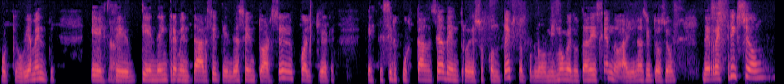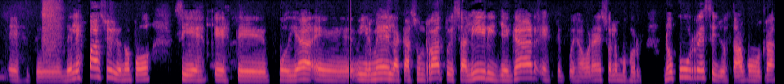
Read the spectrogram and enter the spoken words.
porque obviamente este, tiende a incrementarse y tiende a acentuarse cualquier este, circunstancia dentro de esos contextos, por lo mismo que tú estás diciendo, hay una situación de restricción este, del espacio, yo no puedo, si este, podía eh, irme de la casa un rato y salir y llegar, este, pues ahora eso a lo mejor no ocurre, si yo estaba con otra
